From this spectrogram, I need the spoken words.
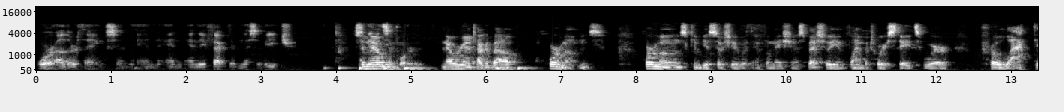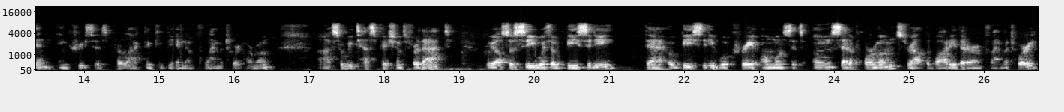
or other things, and and and, and the effectiveness of each. So now, it's important. now we're going to talk about hormones. Hormones can be associated with inflammation, especially inflammatory states where prolactin increases. Prolactin can be an inflammatory hormone. Uh, so we test patients for that. We also see with obesity that obesity will create almost its own set of hormones throughout the body that are inflammatory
